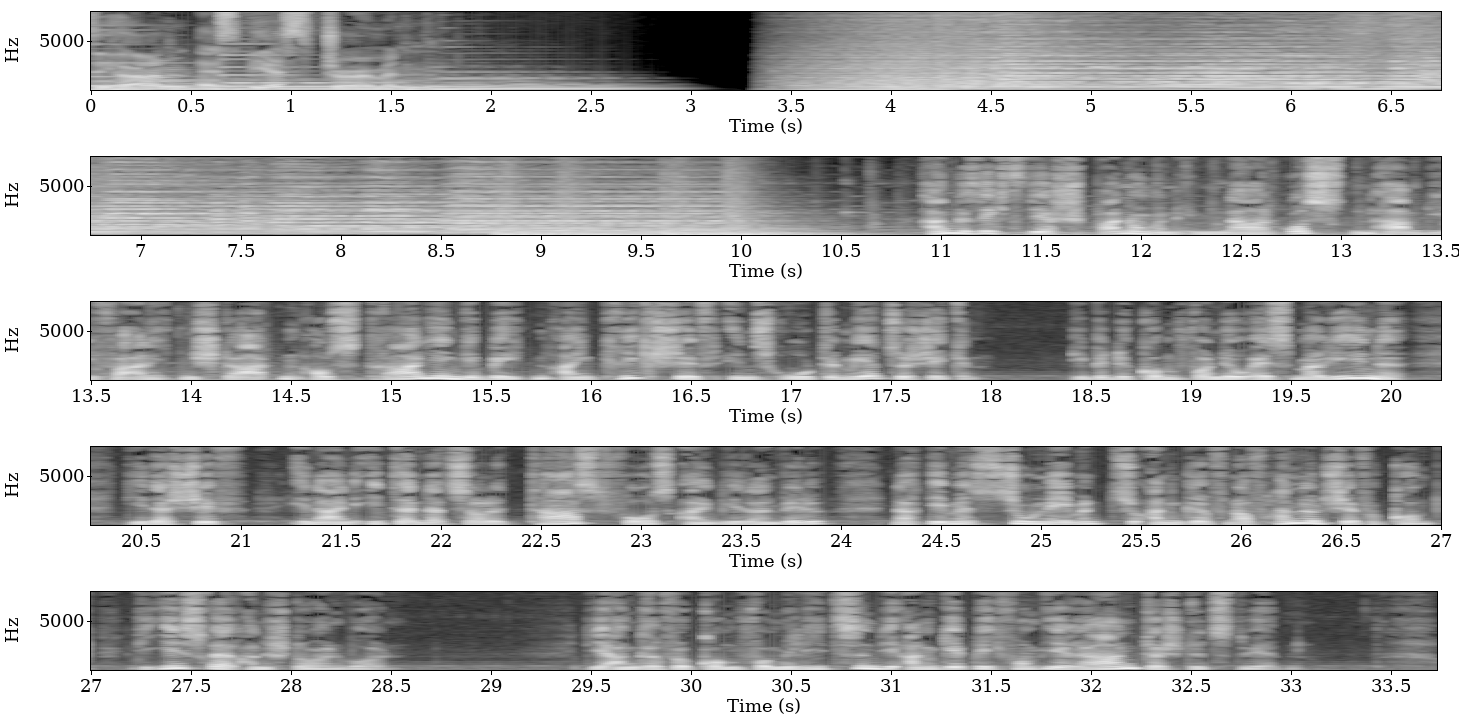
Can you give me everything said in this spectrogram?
Sie hören SBS German. Angesichts der Spannungen im Nahen Osten haben die Vereinigten Staaten Australien gebeten, ein Kriegsschiff ins Rote Meer zu schicken. Die Bitte kommt von der US-Marine, die das Schiff in eine internationale Taskforce eingliedern will, nachdem es zunehmend zu Angriffen auf Handelsschiffe kommt, die Israel ansteuern wollen. Die Angriffe kommen von Milizen, die angeblich vom Iran unterstützt werden.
